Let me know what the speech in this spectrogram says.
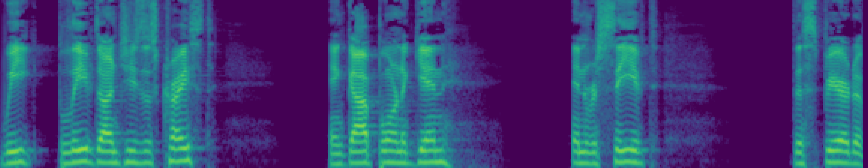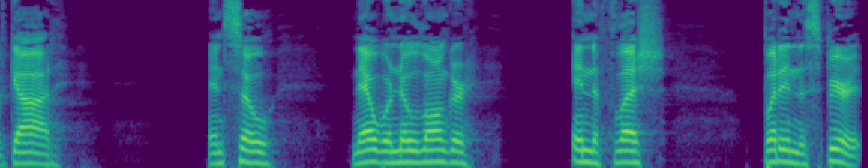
We believed on Jesus Christ and got born again and received the Spirit of God. And so now we're no longer in the flesh, but in the Spirit.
